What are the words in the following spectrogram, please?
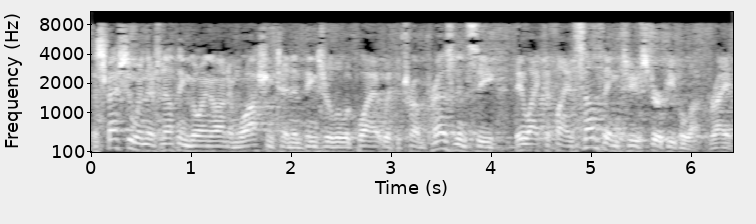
Especially when there's nothing going on in Washington and things are a little quiet with the Trump presidency, they like to find something to stir people up, right?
